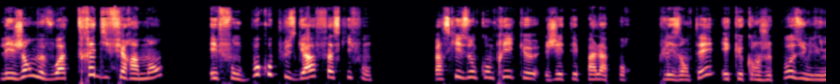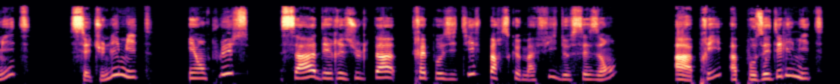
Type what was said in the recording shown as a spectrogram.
les gens me voient très différemment et font beaucoup plus gaffe à ce qu'ils font. Parce qu'ils ont compris que j'étais pas là pour plaisanter et que quand je pose une limite, c'est une limite. Et en plus, ça a des résultats très positifs parce que ma fille de 16 ans a appris à poser des limites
